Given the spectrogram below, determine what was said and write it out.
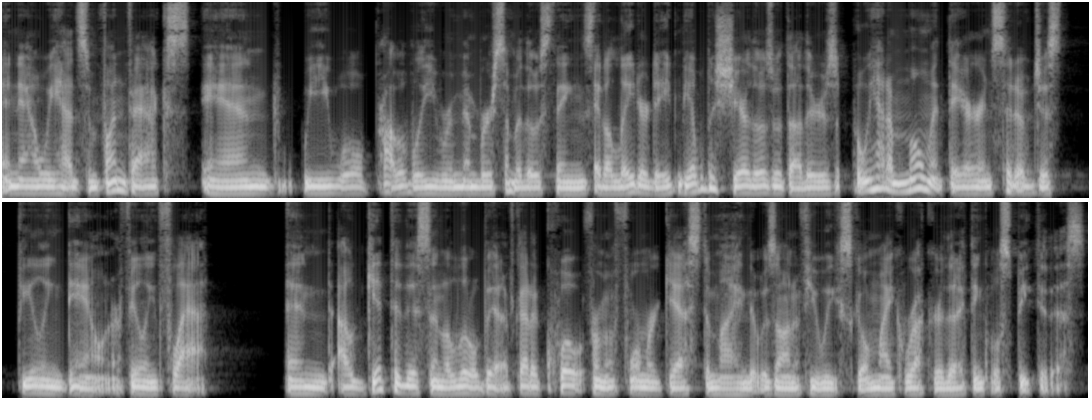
and now we had some fun facts and we will probably remember some of those things at a later date and be able to share those with others. But we had a moment there instead of just feeling down or feeling flat. And I'll get to this in a little bit. I've got a quote from a former guest of mine that was on a few weeks ago, Mike Rucker, that I think will speak to this.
